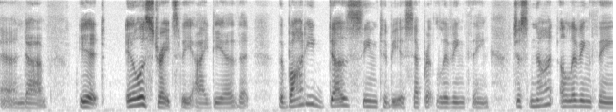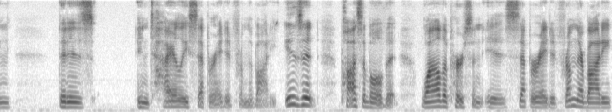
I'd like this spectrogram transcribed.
and uh, it illustrates the idea that the body does seem to be a separate living thing, just not a living thing that is entirely separated from the body. Is it possible that while the person is separated from their body,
